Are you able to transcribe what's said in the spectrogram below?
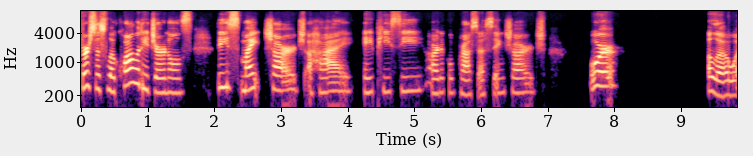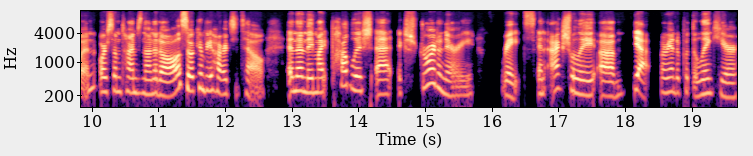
Versus low quality journals, these might charge a high APC article processing charge or a low one or sometimes none at all. So it can be hard to tell. And then they might publish at extraordinary rates. And actually, um, yeah, Miranda put the link here,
